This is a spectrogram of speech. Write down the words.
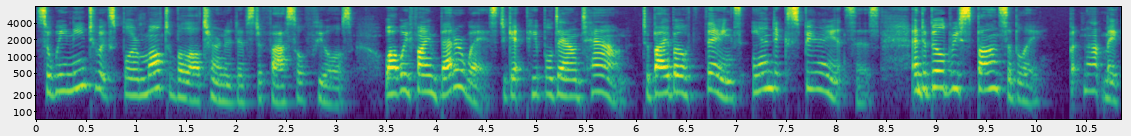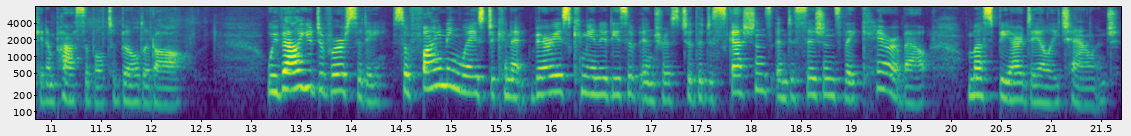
so we need to explore multiple alternatives to fossil fuels while we find better ways to get people downtown, to buy both things and experiences, and to build responsibly, but not make it impossible to build at all. We value diversity, so finding ways to connect various communities of interest to the discussions and decisions they care about must be our daily challenge.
